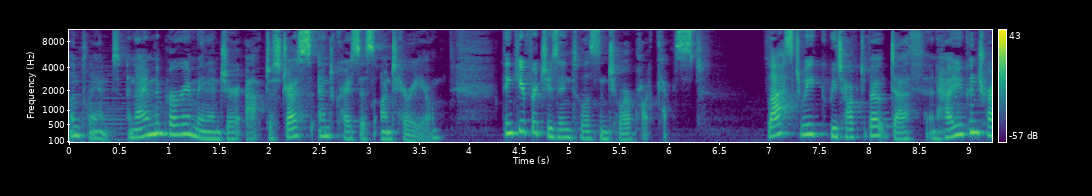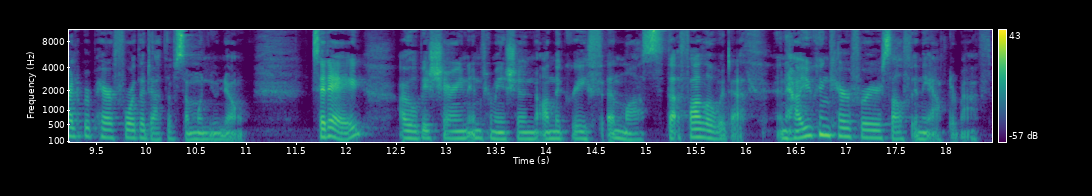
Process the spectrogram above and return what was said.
Caitlin Plant, and I'm the program manager at Distress and Crisis Ontario. Thank you for choosing to listen to our podcast. Last week, we talked about death and how you can try to prepare for the death of someone you know. Today, I will be sharing information on the grief and loss that follow a death and how you can care for yourself in the aftermath.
